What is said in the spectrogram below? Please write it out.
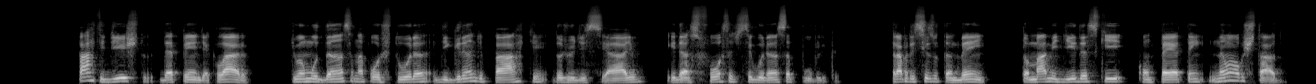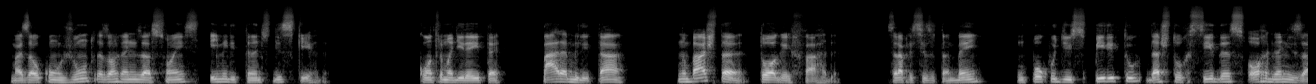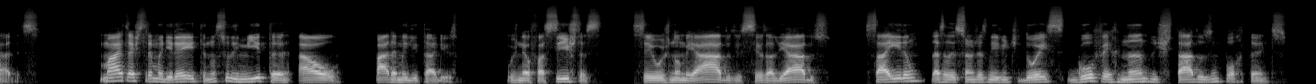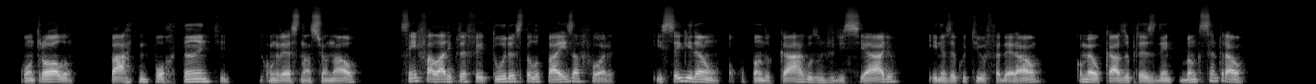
Parte disto depende, é claro, de uma mudança na postura de grande parte do judiciário e das forças de segurança pública. Será preciso também tomar medidas que competem não ao Estado, mas ao conjunto das organizações e militantes de esquerda. Contra uma direita paramilitar, não basta toga e farda. Será preciso também um pouco de espírito das torcidas organizadas. Mas a extrema-direita não se limita ao paramilitarismo. Os neofascistas, seus nomeados e seus aliados, saíram das eleições de 2022 governando estados importantes. Controlam parte importante do Congresso Nacional, sem falar em prefeituras pelo país afora, e seguirão ocupando cargos no Judiciário e no Executivo Federal, como é o caso do presidente do Banco Central.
